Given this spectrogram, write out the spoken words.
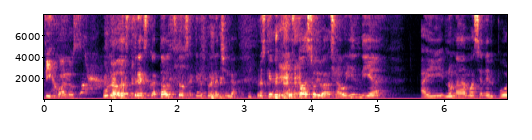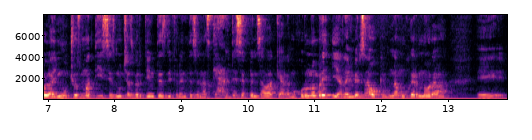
fijo a los 1, 2, 3, 4, todos, todos aquí nos ponen una chinga. Pero es que justo a eso iba, o sea, hoy en día hay, no nada más en el polo, hay muchos matices, muchas vertientes diferentes en las que antes se pensaba que a lo mejor un hombre y a la inversa, o que una mujer no era, eh,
